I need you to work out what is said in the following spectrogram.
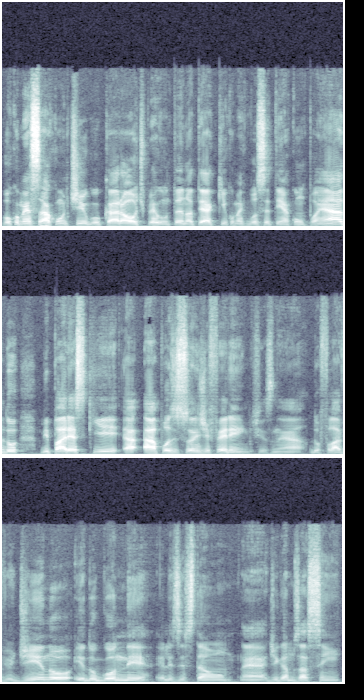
Vou começar contigo, Carol, te perguntando até aqui como é que você tem acompanhado. Me parece que há, posições diferentes, né? Do Flávio Dino e do Gonê. Eles estão, é, digamos assim,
